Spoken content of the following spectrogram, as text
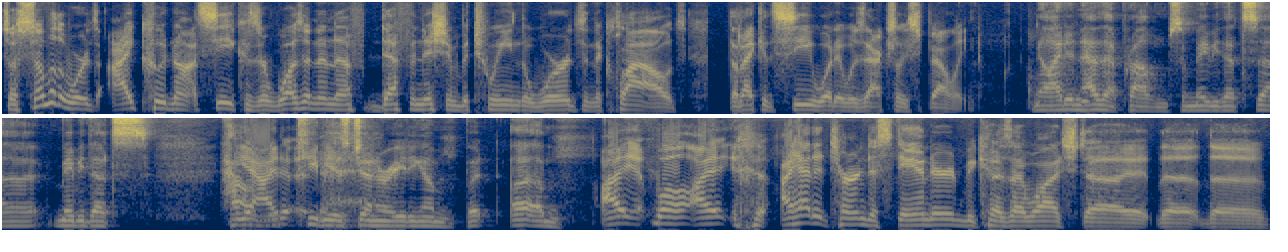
So some of the words I could not see because there wasn't enough definition between the words and the clouds that I could see what it was actually spelling. No, I didn't have that problem. So maybe that's uh, maybe that's how Yeah, your TV is generating them. But um, I well I I had it turned to standard because I watched uh, the the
